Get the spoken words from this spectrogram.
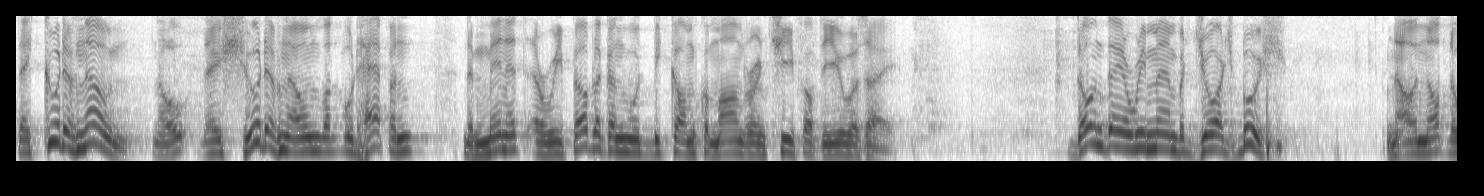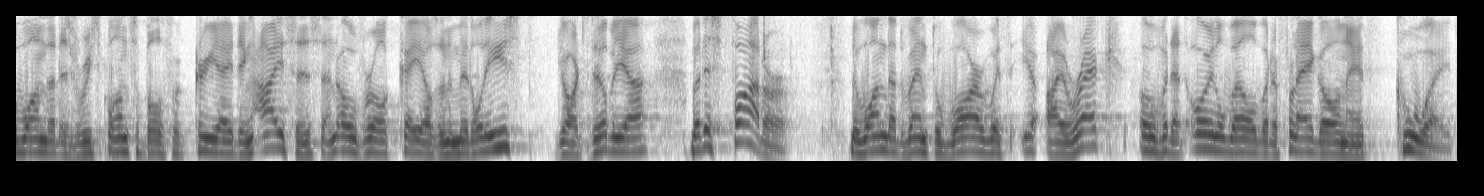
They could have known, no, they should have known what would happen the minute a Republican would become commander in chief of the USA. Don't they remember George Bush? No, not the one that is responsible for creating ISIS and overall chaos in the Middle East, George W., but his father, the one that went to war with Iraq over that oil well with a flag on it, Kuwait.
